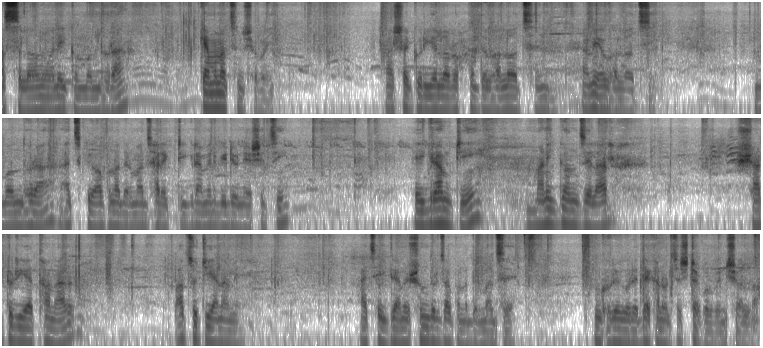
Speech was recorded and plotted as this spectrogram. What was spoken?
আসসালামু আলাইকুম বন্ধুরা। কেমন আছেন সবাই? আশা করি আল্লাহ রহমতে ভালো আছেন, আমিও ভালো আছি। বন্ধুরা, আজকেও আপনাদের মাঝে আরেকটি গ্রামের ভিডিও নিয়ে এসেছি। এই গ্রামটি মানিকগঞ্জ জেলার সাটুরিয়া থানার পাচুটিয়া নামে। আছে এই গ্রামের সৌন্দর্য আপনাদের মাঝে ঘুরে ঘুরে দেখানোর চেষ্টা করব ইনশাল্লাহ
